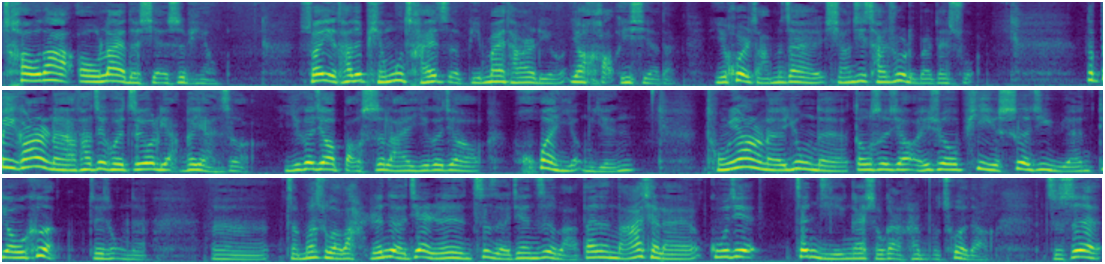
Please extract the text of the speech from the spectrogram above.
超大 OLED 显示屏，所以它的屏幕材质比 Mate 二零要好一些的。一会儿咱们在详细参数里边再说。那背盖呢，它这回只有两个颜色。一个叫宝石蓝，一个叫幻影银，同样呢，用的都是叫 HOP 设计语言雕刻这种的，嗯，怎么说吧，仁者见仁，智者见智吧。但是拿起来估计真机应该手感还不错的，只是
